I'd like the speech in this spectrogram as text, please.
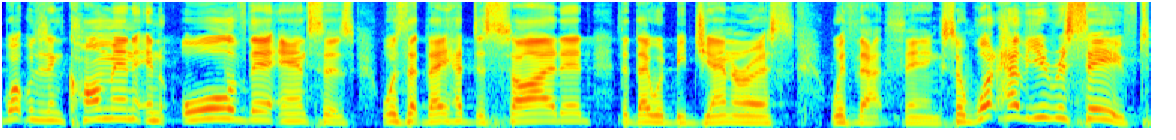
what was in common in all of their answers was that they had decided that they would be generous with that thing. So, what have you received?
